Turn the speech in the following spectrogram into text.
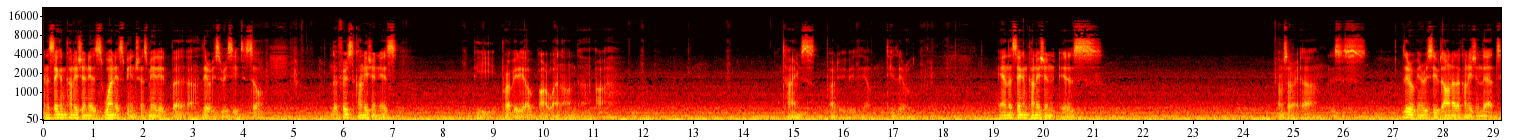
And the second condition is 1 is being transmitted, but uh, 0 is received. So the first condition is P probability of R1 on R times probability of T0. And the second condition is, I'm sorry, uh, this is zero being received under the condition that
